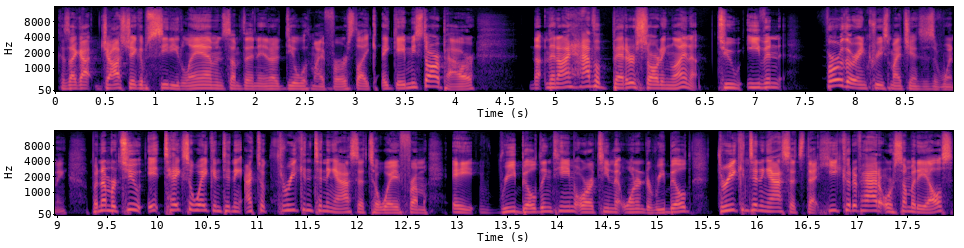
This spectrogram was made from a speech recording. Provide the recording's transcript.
because I got Josh Jacobs, CeeDee Lamb, and something in a deal with my first, like it gave me star power, then I have a better starting lineup to even further increase my chances of winning. But number two, it takes away contending. I took three contending assets away from a rebuilding team or a team that wanted to rebuild. Three contending assets that he could have had or somebody else.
